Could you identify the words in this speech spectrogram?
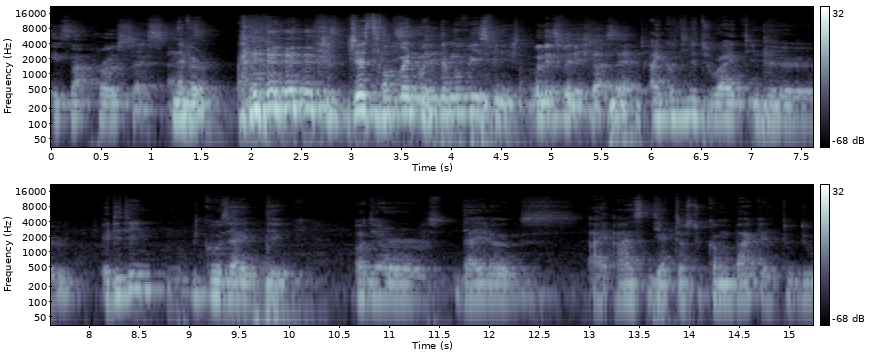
is that process? Never. just, Just when, when the movie is finished. when it's finished, that's it. I continue to write in the editing because I take other dialogues. I ask the actors to come back and to do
